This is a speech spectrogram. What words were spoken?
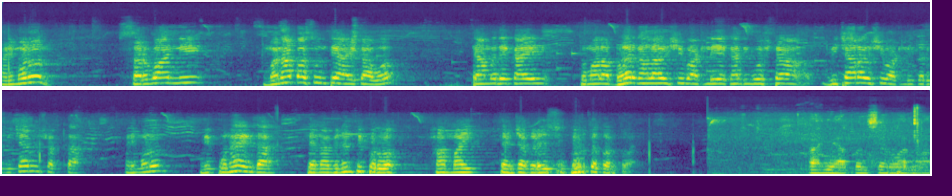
आणि म्हणून सर्वांनी मनापासून ते ऐकावं. त्यामध्ये काही तुम्हाला भर घालावीशी वाटली एखादी गोष्ट विचारावीशी वाटली तर विचारू शकता. आणि म्हणून मी पुन्हा एकदा त्यांना विनंतीपूर्वक हा माईक त्यांच्याकडे सुपूर्त करतो आहे. आणि आपण सर्वांना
